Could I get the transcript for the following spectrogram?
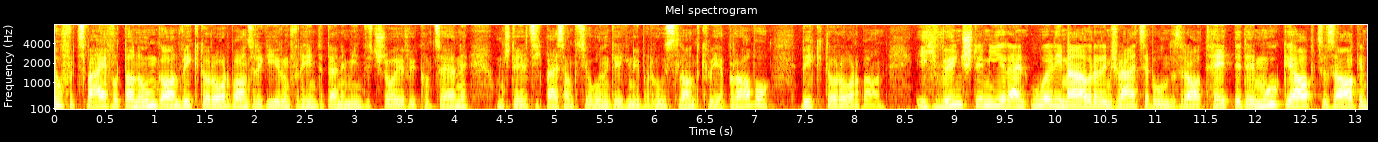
EU verzweifelt an Ungarn. Viktor Orbáns Regierung verhindert eine Mindeststeuer für Konzerne und stellt sich bei Sanktionen gegenüber Russland quer. Bravo, Viktor Orbán. Ich wünschte mir, ein Uli Maurer im Schweizer Bundesrat hätte den Mut gehabt zu sagen,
